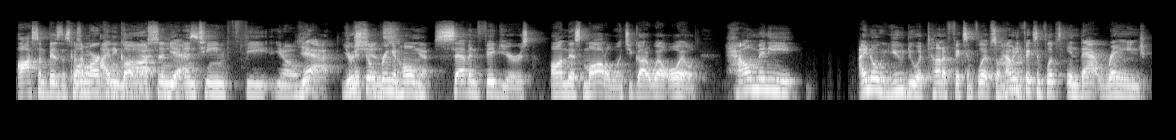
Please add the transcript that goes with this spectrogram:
Awesome business because of marketing costs that. and, yes. and team fee, you know. yeah, you're still bringing home Yeah. seven figures on this model once you got it well oiled. How many? I know you do a ton of fix and flips. So how Mm-hmm. many fix and flips in that range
